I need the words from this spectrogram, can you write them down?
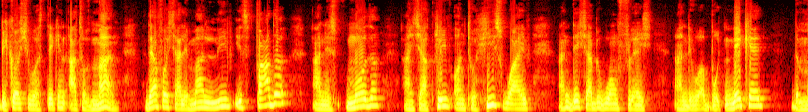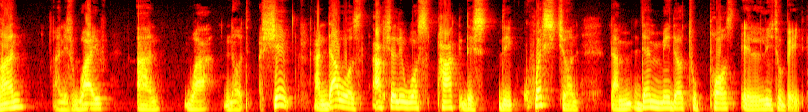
because she was taken out of man. Therefore shall a man leave his father and his mother, and shall cleave unto his wife, and they shall be one flesh. And they were both naked, the man and his wife, and were not ashamed. And that was actually what sparked this, the question that then made us to pause a little bit.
